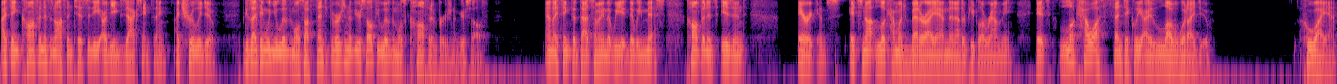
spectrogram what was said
I think confidence and authenticity are the exact same thing. I truly do. Because I think when you live the most authentic version of yourself, you live the most confident version of yourself and I think that that's something that we that we miss. Confidence isn't arrogance. It's not look how much better I am than other people around me. It's look how authentically I love what I do, who I am,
